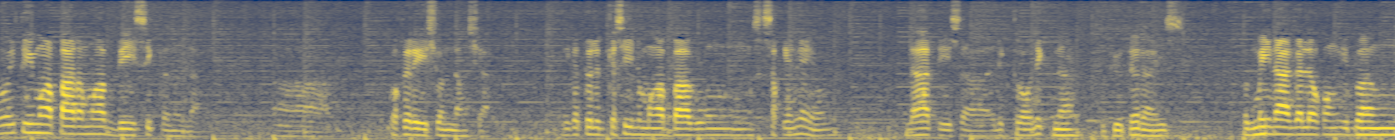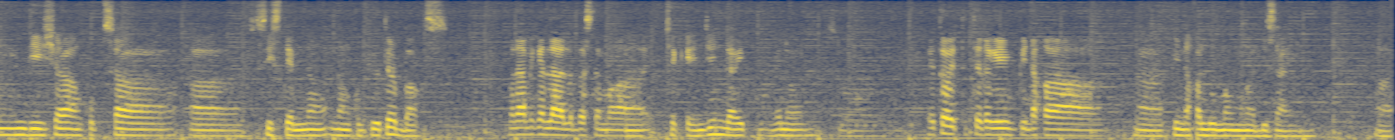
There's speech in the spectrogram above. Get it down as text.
So ito yung mga parang mga basic ano lang. Uh, operation lang siya. Hindi katulad kasi ng mga bagong sasakyan ngayon, lahat is uh, electronic na, computerized. Pag may nagalaw kung ibang hindi siya angkop sa uh, system ng, ng computer box, marami kang lalabas ng mga check engine light, mga ganun. So, ito, ito talaga yung pinaka uh, pinakalumang mga design uh,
